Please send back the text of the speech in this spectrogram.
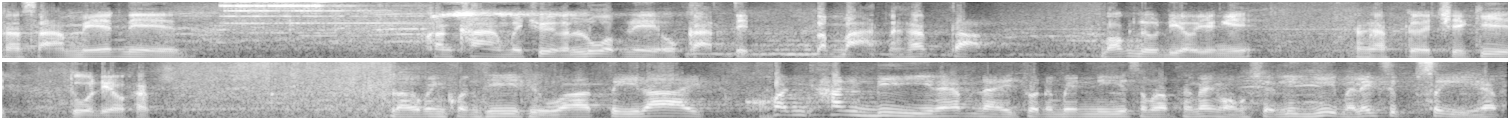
ถ้าสามเมตรนี่ ข้างๆ ไม่ช่วยกันรวบนี่ โอกาสติดลำบากนะครับกับบล็อกเดียวๆอย่างนี้นะครับเหลือเชกี้ตัวเดียวครับ เราเป็นคนที่ถือว่าตีได้ค่อนข้างดีนะครับในทัวร์นาเมนต์นี้สำหรับทางด้านของเชลลี่ยี่หมายเลข 14 ครับ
